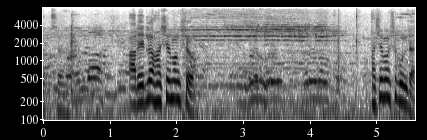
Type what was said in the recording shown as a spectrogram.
আচ্ছা। আর এটা হলো হাঁসের মাংস? হাঁসের মাংস কোনটা?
